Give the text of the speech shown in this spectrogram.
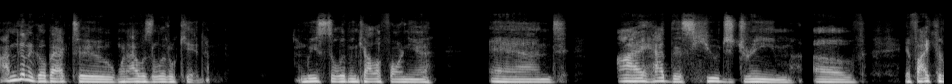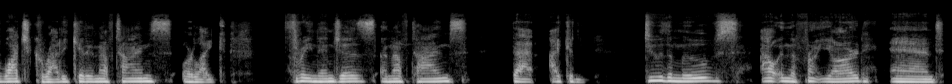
I'm going to go back to when I was a little kid. We used to live in California and I had this huge dream of if I could watch Karate Kid enough times or like Three Ninjas enough times that I could do the moves out in the front yard and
